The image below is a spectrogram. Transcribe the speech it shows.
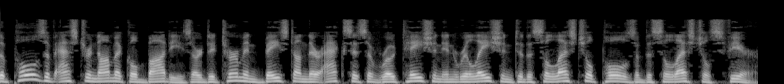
The poles of astronomical bodies are determined based on their axis of rotation in relation to the celestial poles of the celestial sphere.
